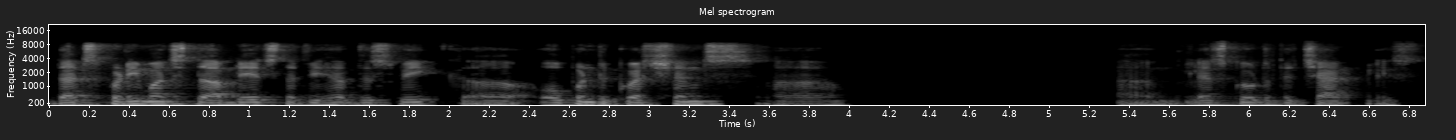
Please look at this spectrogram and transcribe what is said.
That's pretty much the updates that we have this week. Uh, open to questions. Uh, um, let's go to the chat, please.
